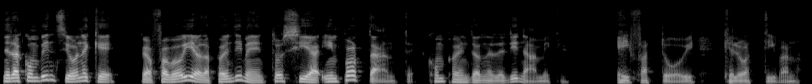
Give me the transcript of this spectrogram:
nella convinzione che per favorire l'apprendimento sia importante comprenderne le dinamiche e i fattori che lo attivano.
